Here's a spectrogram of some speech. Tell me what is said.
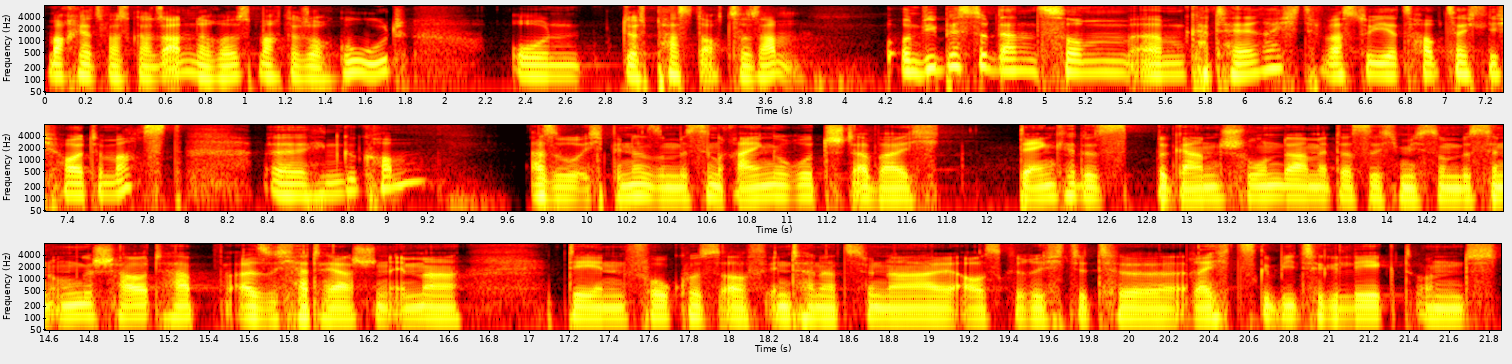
mache jetzt was ganz anderes, mache das auch gut und das passt auch zusammen. Und wie bist du dann zum ähm, Kartellrecht, was du jetzt hauptsächlich heute machst, äh, hingekommen? Also ich bin da so ein bisschen reingerutscht, aber ich denke, das begann schon damit, dass ich mich so ein bisschen umgeschaut habe. Also ich hatte ja schon immer den Fokus auf international ausgerichtete Rechtsgebiete gelegt und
